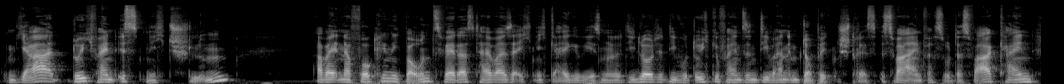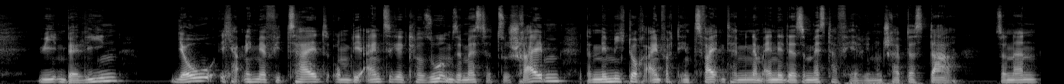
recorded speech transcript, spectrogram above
und ja, Durchfallen ist nicht schlimm, aber in der Vorklinik bei uns wäre das teilweise echt nicht geil gewesen. Oder die Leute, die wo durchgefallen sind, die waren im doppelten Stress. Es war einfach so. Das war kein, wie in Berlin, yo, ich habe nicht mehr viel Zeit, um die einzige Klausur im Semester zu schreiben, dann nehme ich doch einfach den zweiten Termin am Ende der Semesterferien und schreibe das da. Sondern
